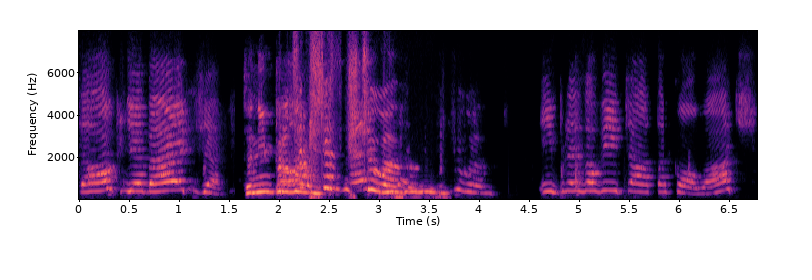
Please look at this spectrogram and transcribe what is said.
tak nie będzie! Ten Jak imprezowicz. się zniszczyłem? Imprezowicza atakować.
